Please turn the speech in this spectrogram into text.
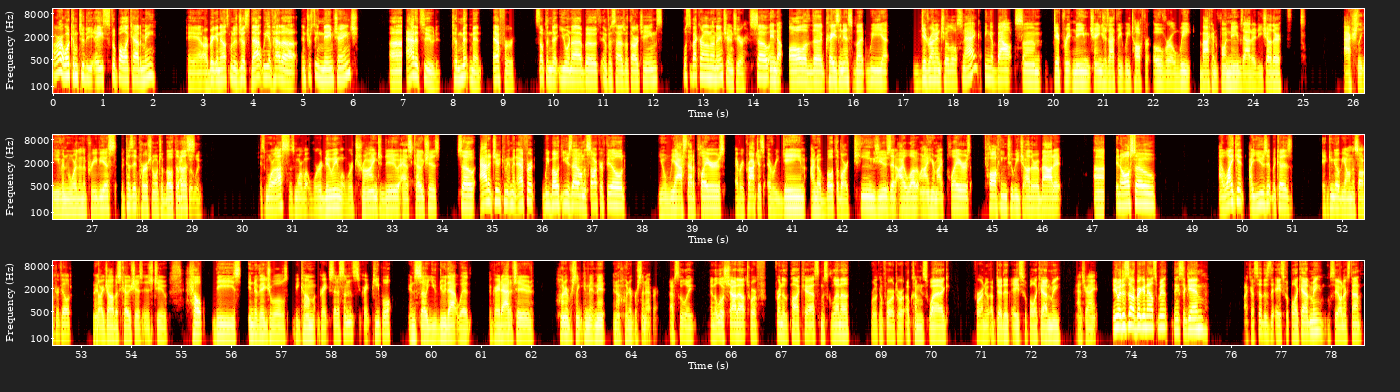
All right, welcome to the Ace Football Academy. And our big announcement is just that we have had a interesting name change. Uh, attitude, commitment, effort, something that you and I both emphasize with our teams. What's the background on our name change here? So, into all of the craziness, but we uh, did run into a little snag thinking about some different name changes. I think we talked for over a week back and forth names out at each other. Actually, even more than the previous because it's personal to both of Absolutely. us. It's more us. It's more what we're doing, what we're trying to do as coaches. So attitude, commitment, effort. We both use that on the soccer field. You know, we ask that of players every practice, every game. I know both of our teams use it. I love it when I hear my players talking to each other about it. Uh, and also, I like it. I use it because it can go beyond the soccer field. And our job as coaches is to help these individuals become great citizens, great people. And so you do that with a great attitude, 100% commitment, and 100% effort. Absolutely. And a little shout out to our friend of the podcast, Miss Glenna. We're looking forward to our upcoming swag for our new updated Ace Football Academy. That's right. Anyway, this is our big announcement. Thanks again. Like I said, this is the Ace Football Academy. We'll see y'all next time.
